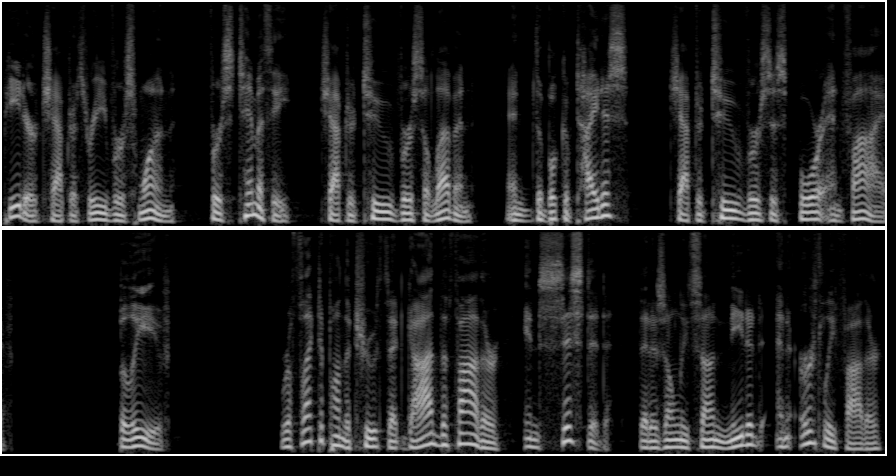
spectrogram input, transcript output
Peter, chapter 3, verse 1, 1 Timothy, chapter 2, verse 11, and the book of Titus, chapter 2, verses 4 and 5. Believe. Reflect upon the truth that God the Father insisted that his only son needed an earthly father,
